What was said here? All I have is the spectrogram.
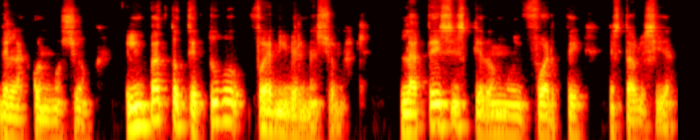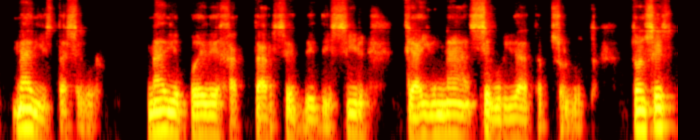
de la conmoción. El impacto que tuvo fue a nivel nacional. La tesis quedó muy fuerte establecida. Nadie está seguro. Nadie puede jactarse de decir que hay una seguridad absoluta. Entonces,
